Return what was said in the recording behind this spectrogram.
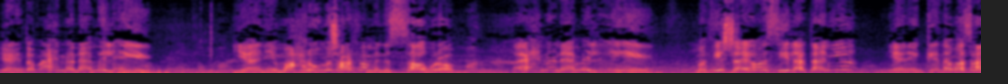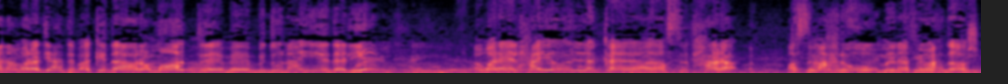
يعني طب إحنا نعمل إيه؟ يعني محروم مش عارفة من الثورة. إحنا نعمل إيه؟ مفيش أي وسيلة تانية؟ يعني كده مثلا العماره دي هتبقى كده رماد بدون أي دليل؟ ورق الحي. يقول لك آه، أصل اتحرق. أصل محروق من 2011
